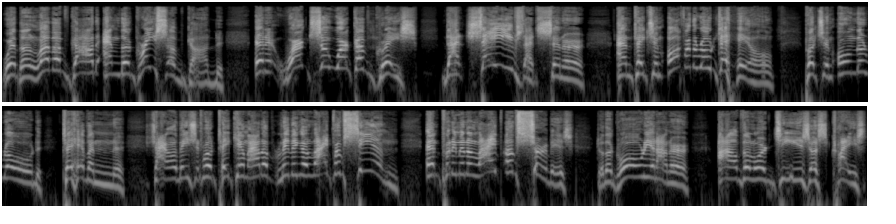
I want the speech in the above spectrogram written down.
with the love of God and the grace of God. And it works a work of grace that saves that sinner and takes him off of the road to hell, puts him on the road to heaven. Salvation will take him out of living a life of sin and put him in a life of service to the glory and honor of the Lord Jesus Christ.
